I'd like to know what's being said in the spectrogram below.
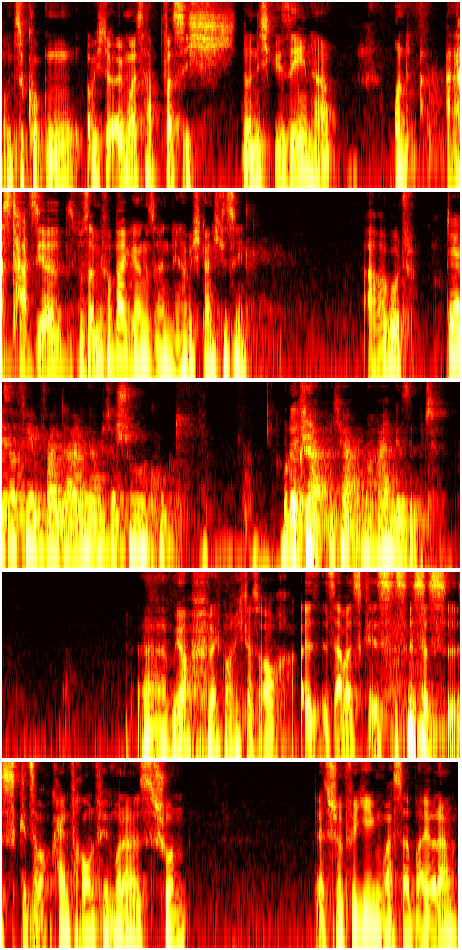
um zu gucken, ob ich da irgendwas habe, was ich noch nicht gesehen habe. Und Anastasia, das muss an mir vorbeigegangen sein. Den habe ich gar nicht gesehen. Aber gut. Der ist auf jeden Fall da, den habe ich da schon geguckt. Oder Okay. ich habe ich hab mal reingesippt. Ähm, ja, vielleicht mache ich das auch. Ist aber es ist, es ist, ist, es ist aber auch kein Frauenfilm, oder? Es ist schon. Da ist schon für jeden was dabei, oder?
